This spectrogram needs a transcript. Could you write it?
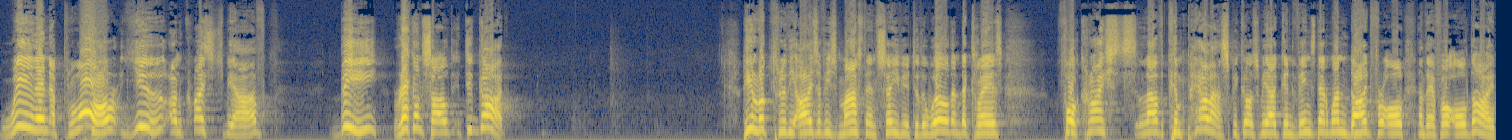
we then implore you on Christ's behalf, be reconciled to God. He looked through the eyes of his master and savior to the world and declares, for Christ's love compel us because we are convinced that one died for all and therefore all died.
